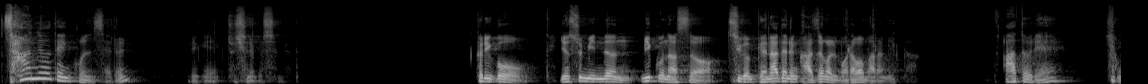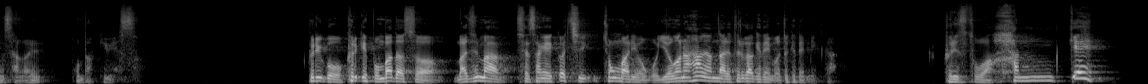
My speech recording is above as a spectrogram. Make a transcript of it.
자녀된 권세를 우리에게 주시는 것입니다. 그리고 예수 믿는 믿고 나서 지금 변화되는 과정을 뭐라고 말합니까? 아들의 형상을 본받기 위해서. 그리고 그렇게 본받아서 마지막 세상의 끝이 종말이 오고 영원한 하나님 나라에 들어가게 되면 어떻게 됩니까? 그리스도와 함께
